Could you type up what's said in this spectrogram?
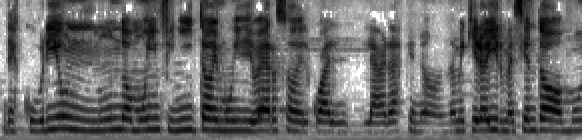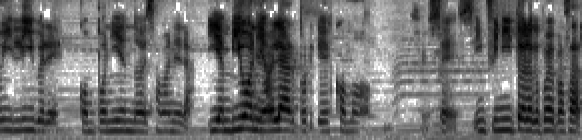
descubrí un mundo muy infinito y muy diverso del cual la verdad es que no, no me quiero ir, me siento muy libre componiendo de esa manera. Y en vivo ni hablar porque es como, no sé, es infinito lo que puede pasar.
